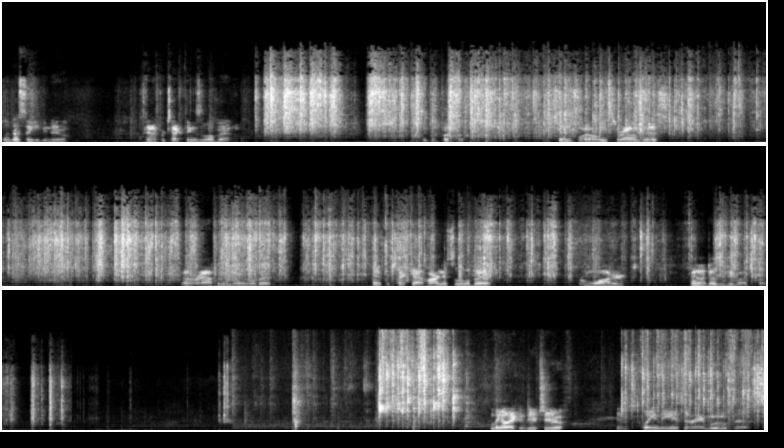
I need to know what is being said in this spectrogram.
The best thing you can do is kind of protect things a little bit. You can put the tinfoil at least around this. Of wrap it in there a little bit. Kind of protect that harness a little bit from water. I know it doesn't do much, but One thing I like to do too is clean these and remove this.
